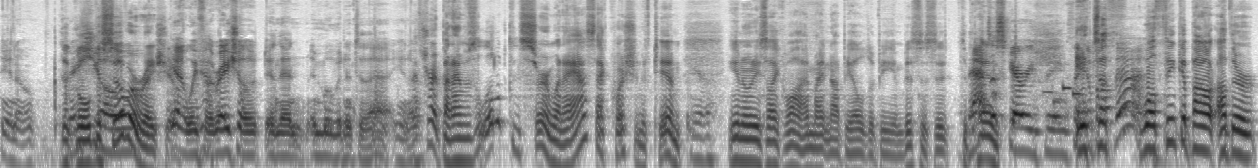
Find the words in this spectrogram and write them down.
you know. The gold to silver ratio. Yeah, wait for the ratio and then and move it into that, you know. That's right. But I was a little concerned when I asked that question of Tim. Yeah. You know, and he's like, "Well, I might not be able to be in business." It depends. That's a scary thing. Think It's about a, that. Well, think about other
